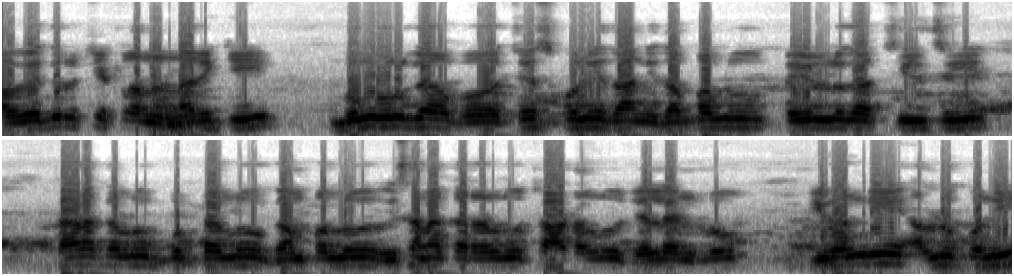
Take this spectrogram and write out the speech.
ఆ వెదురు చెట్లను నరికి బొంగులుగా చేసుకుని చేసుకొని దాని దెబ్బలు పేళ్ళుగా చీల్చి కడకలు బుట్టలు గంపలు విసనకర్రలు చాటలు జల్లెండ్లు ఇవన్నీ అల్లుకొని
